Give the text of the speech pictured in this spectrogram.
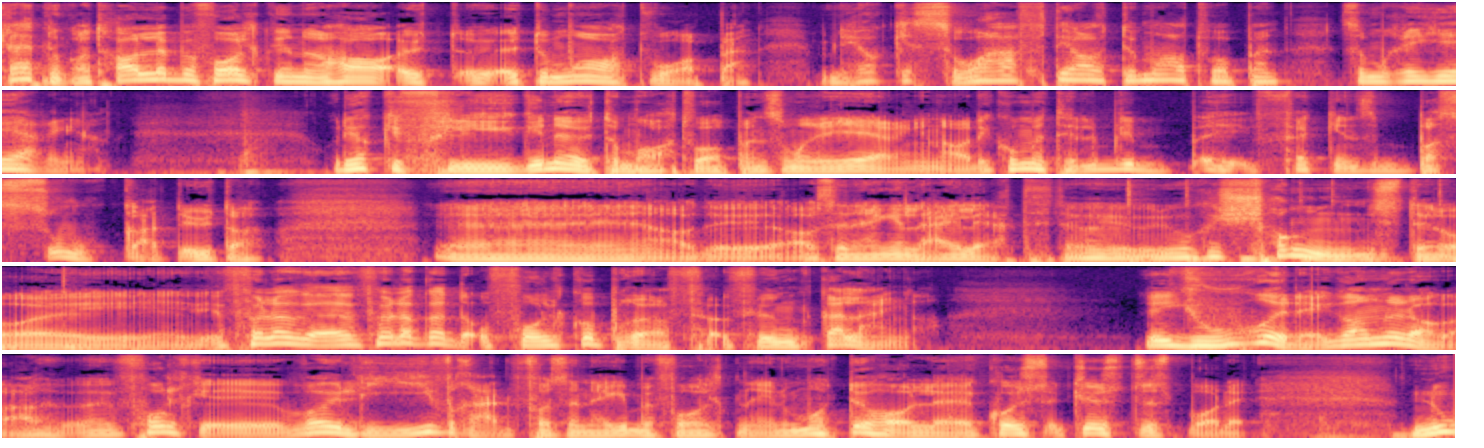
Greit nok at halve befolkningen har aut automatvåpen, men de har ikke så heftige automatvåpen som regjeringen. Og de har ikke flygende automatvåpen som regjeringen har. De kommer til å bli fuckings bazookaet ut av, eh, av, sin egen leilighet. Det er jo ikke sjans til å Jeg føler, jeg føler ikke at folkeopprør funker lenger. Det gjorde det i gamle dager. Folk var jo livredd for sin egen befolkning. Du måtte jo holde kustus på det. Nå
